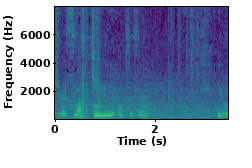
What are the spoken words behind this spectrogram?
제가 스마트폰이 없어서 이거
